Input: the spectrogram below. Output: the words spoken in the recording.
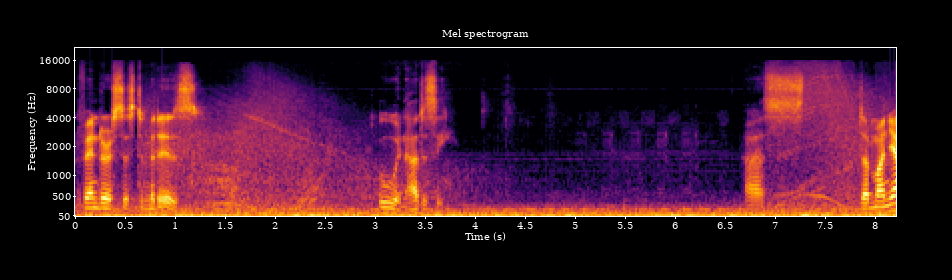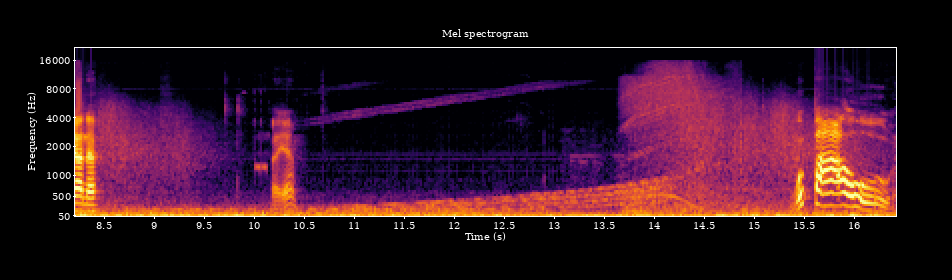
Vendor system it is. Ooh, an Odyssey. Hasta mañana. I am. Whoopow!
